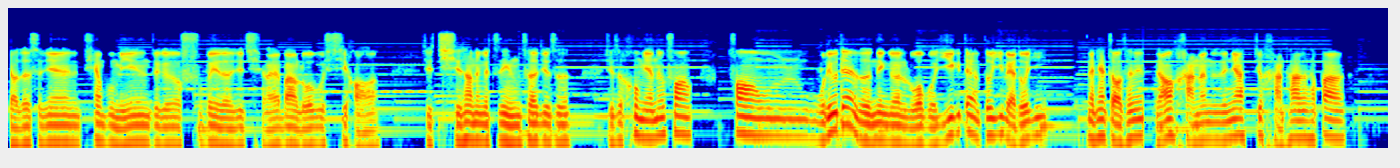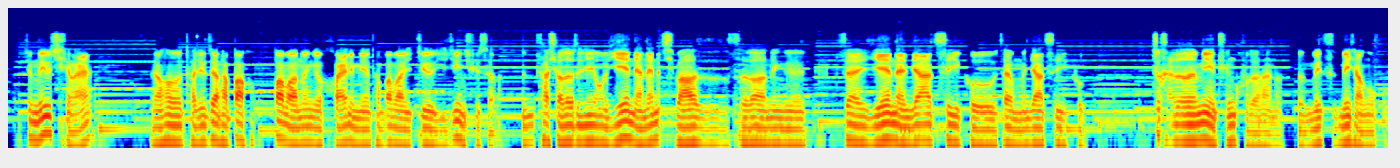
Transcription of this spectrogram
小的时间天不明，这个父辈的就起来把萝卜洗好，就骑上那个自行车，就是就是后面能放放五六袋子那个萝卜，一个袋子都一百多斤。那天早晨，然后喊了人家就喊他，他爸就没有起来，然后他就在他爸爸爸那个怀里面，他爸爸就已经去世了。他小的时间，我爷爷奶奶七八十了，那个在爷爷奶奶家吃一口，在我们家吃一口，这孩子的命挺苦的，反正没吃没享过福。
